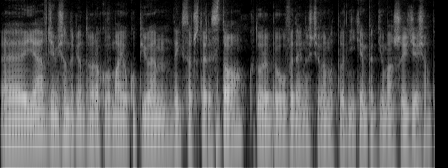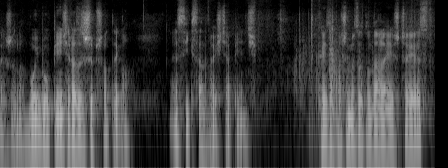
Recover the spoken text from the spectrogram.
E, Ja w 95 roku w maju kupiłem DXA 400, który był wydajnościowym odpowiednikiem Pentiuma 60, także no, mój był 5 razy szybszy od tego SX 25. Ok, zobaczymy co tu dalej jeszcze jest.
